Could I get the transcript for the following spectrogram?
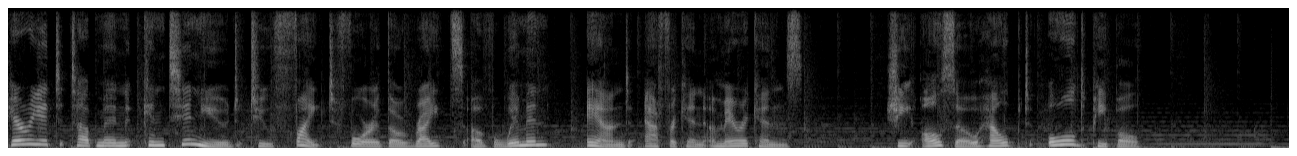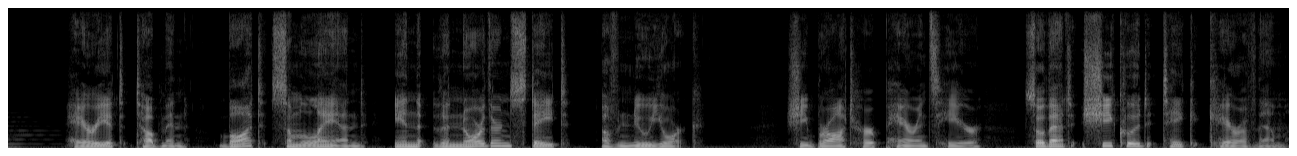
Harriet Tubman continued to fight for the rights of women and African Americans. She also helped old people. Harriet Tubman bought some land in the northern state of New York. She brought her parents here so that she could take care of them.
